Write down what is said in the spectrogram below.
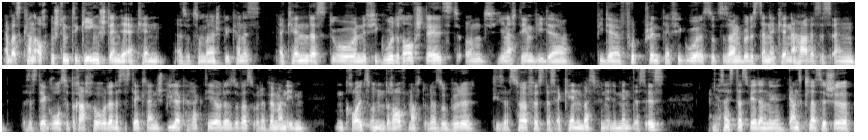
aber es kann auch bestimmte Gegenstände erkennen. Also zum Beispiel kann es erkennen, dass du eine Figur draufstellst und je nachdem, wie der wie der Footprint der Figur ist, sozusagen, würde es dann erkennen, aha, das ist ein, das ist der große Drache oder das ist der kleine Spielercharakter oder sowas. Oder wenn man eben ein Kreuz unten drauf macht oder so, würde dieser Surface das erkennen, was für ein Element das ist. Das heißt, das wäre dann eine ganz klassische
